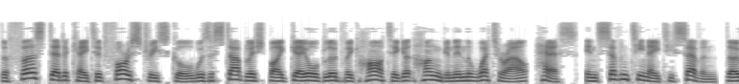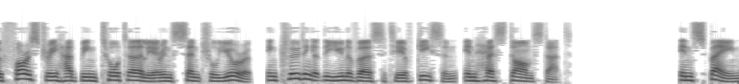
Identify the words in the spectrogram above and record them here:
The first dedicated forestry school was established by Georg Ludwig Hartig at Hungen in the Wetterau, Hesse, in 1787, though forestry had been taught earlier in Central Europe, including at the University of Gießen, in Hesse-Darmstadt. In Spain,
